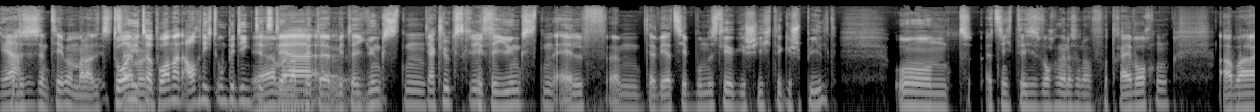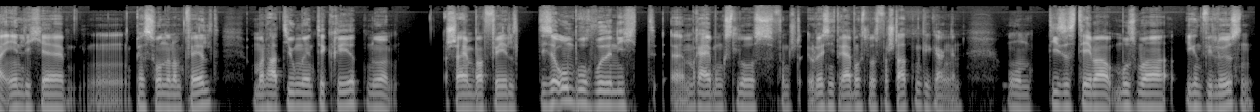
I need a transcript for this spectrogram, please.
Ja. Und das ist ein Thema. Man hat jetzt Torhüter Bormann auch nicht unbedingt ja, jetzt der, mit der, mit der jüngsten der Glücksgriff. mit der jüngsten Elf ähm, der WRC-Bundesliga-Geschichte gespielt. Und jetzt nicht dieses Wochenende, sondern vor drei Wochen, aber ähnliche mh, Personen am Feld. Und man hat Junge integriert, nur scheinbar fehlt. Dieser Umbruch wurde nicht ähm, reibungslos von, oder ist nicht reibungslos vonstatten gegangen. Und dieses Thema muss man irgendwie lösen.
